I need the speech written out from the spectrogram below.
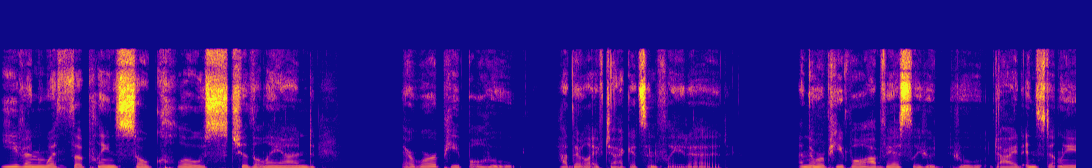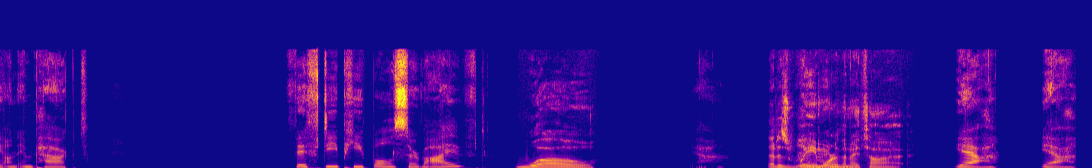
even with the plane so close to the land, there were people who had their life jackets inflated and there were people obviously who who died instantly on impact 50 people survived Whoa. yeah. That is way more than I thought. yeah. Yeah.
